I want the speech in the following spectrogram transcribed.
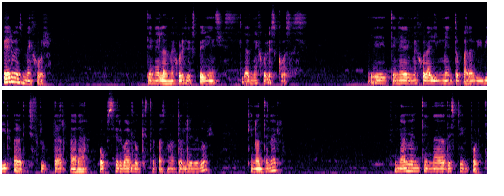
Pero es mejor tener las mejores experiencias, las mejores cosas. Eh, tener el mejor alimento para vivir, para disfrutar, para observar lo que está pasando a tu alrededor, que no tenerlo. Finalmente nada de esto importa.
